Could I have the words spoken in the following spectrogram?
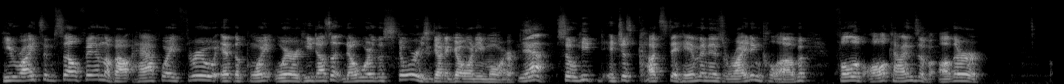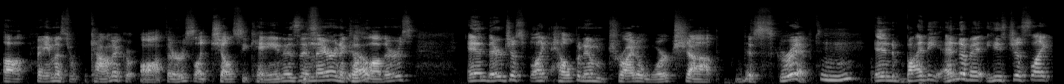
He writes himself in about halfway through at the point where he doesn't know where the story's going to go anymore. yeah. So he it just cuts to him and his writing club full of all kinds of other uh, famous comic authors, like Chelsea Cain is in there and a couple Yep. others. And they're just like helping him try to workshop the script. Mm-hmm. And by the end of it, he's just like,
